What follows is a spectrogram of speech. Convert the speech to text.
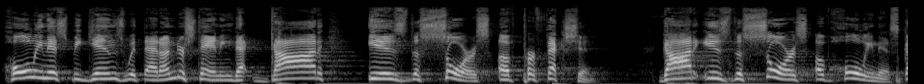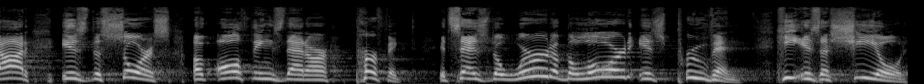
Holiness begins with that understanding that God is the source of perfection. God is the source of holiness. God is the source of all things that are perfect. It says the word of the Lord is proven. He is a shield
